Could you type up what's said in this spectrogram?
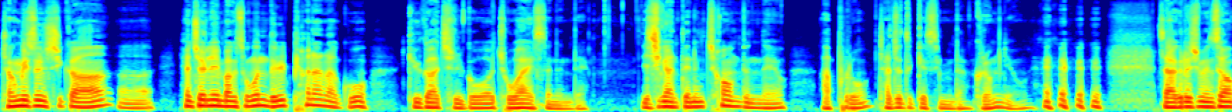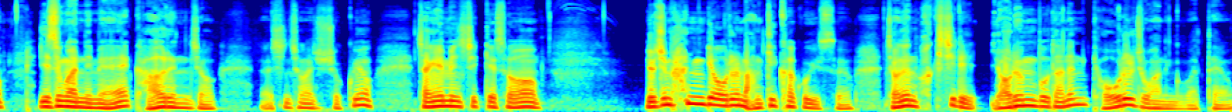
정미순 씨가 어, 현철님 방송은 늘 편안하고 귀가 즐거워 좋아했었는데 이 시간대는 처음 듣네요. 앞으로 자주 듣겠습니다. 그럼요. 자, 그러시면서 이승환님의 가을 흔적 어, 신청해 주셨고요. 장혜민 씨께서 요즘 한겨울을 만끽하고 있어요. 저는 확실히 여름보다는 겨울을 좋아하는 것 같아요.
